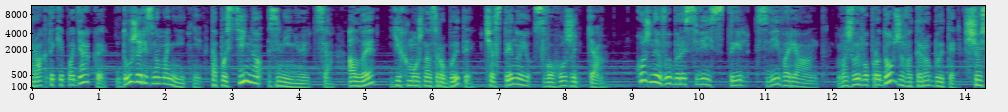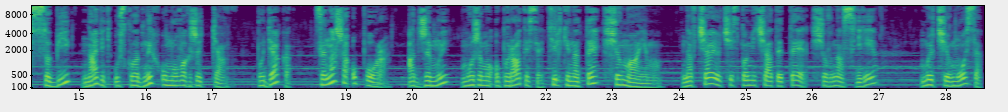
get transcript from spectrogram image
Практики подяки дуже різноманітні та постійно змінюються, але їх можна зробити частиною свого життя. Кожний вибере свій стиль, свій варіант. Важливо продовжувати робити щось собі навіть у складних умовах життя. Подяка це наша опора, адже ми можемо опиратися тільки на те, що маємо. Навчаючись помічати те, що в нас є, ми вчимося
